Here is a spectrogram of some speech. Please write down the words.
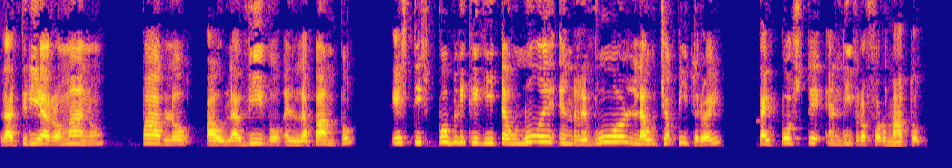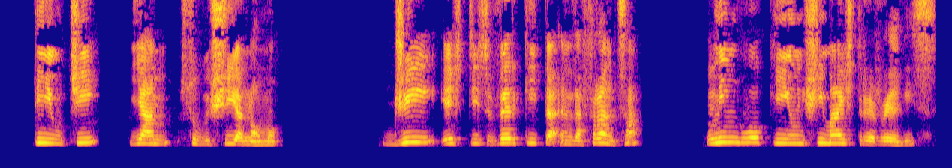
La tria romano, Pablo au la vivo en la pampo, estis publicigita unue en revuo lau chapitroi, cae poste en libro formato, tiu ci jam sub scia nomo. Gi estis verkita en la franca, lingvo kiun si maestre regis.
